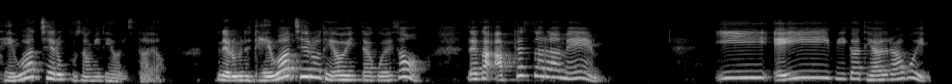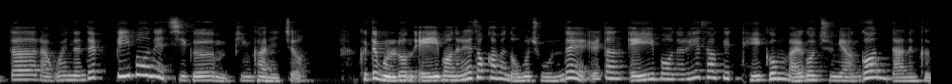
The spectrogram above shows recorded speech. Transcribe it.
대화체로 구성이 되어 있어요. 근데 여러분들 대화체로 되어 있다고 해서 내가 앞에 사람의 이 A, B가 대화를 하고 있다라고 했는데 B번에 지금 빈칸이죠. 그때 물론 A번을 해석하면 너무 좋은데 일단 A번을 해석이 되건 말건 중요한 건 나는 그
